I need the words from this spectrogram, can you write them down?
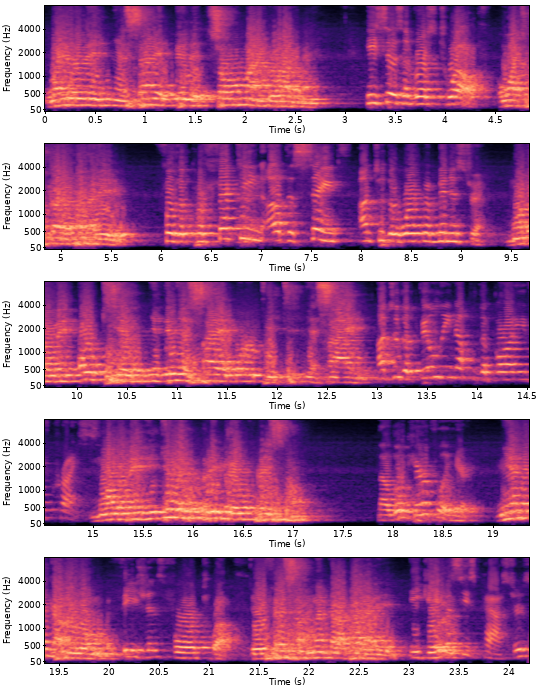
wayudo ni nyasaye bende chomo mana dwarone He says in verse 12, owacho kar apar ariyo For the perfecting of the saints unto the work of ministry, mondo mi otieg nyithind nyasaye mondo oti tich nyasaye unto the building up of the body of Christ. Now look carefully here. ng'iyane kama luongo Ephesians 4:12. jo-efeso ang'wen kar apar ariyo He gave us these pastors,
